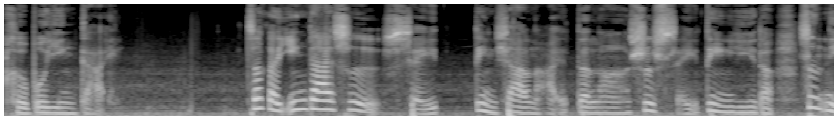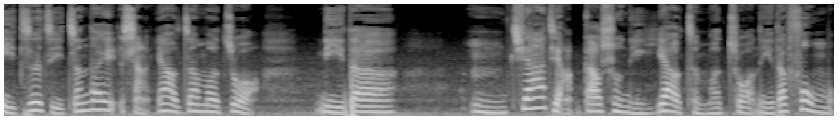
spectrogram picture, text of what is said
和不应该。这个应该是谁定下来的呢？是谁定义的？是你自己真的想要这么做？你的嗯，家长告诉你要怎么做？你的父母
